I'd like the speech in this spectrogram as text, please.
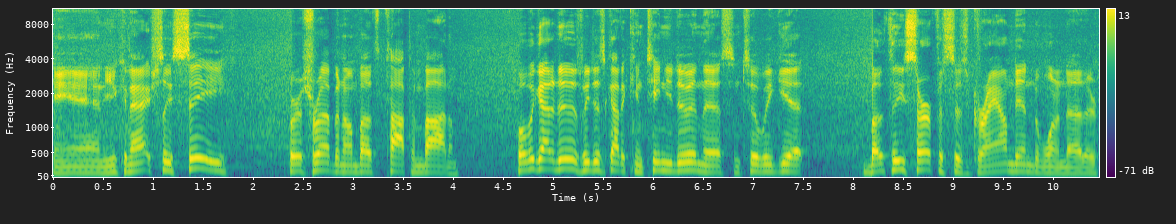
and you can actually see where it's rubbing on both top and bottom. What we got to do is we just got to continue doing this until we get both these surfaces ground into one another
